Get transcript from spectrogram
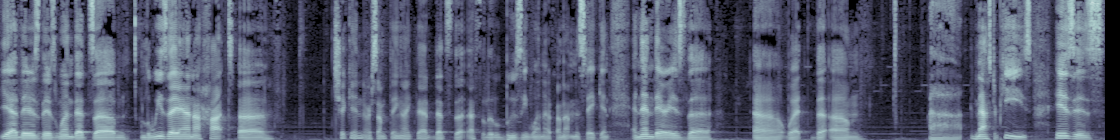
yeah, there's there's one that's um, Louisiana hot uh, chicken or something like that. That's the that's the Lil Boosie one if I'm not mistaken. And then there is the uh, what the um, uh, Master P's. His is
